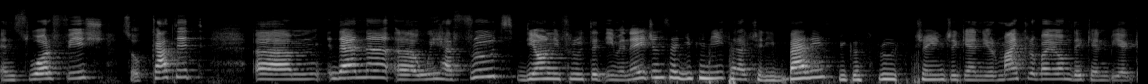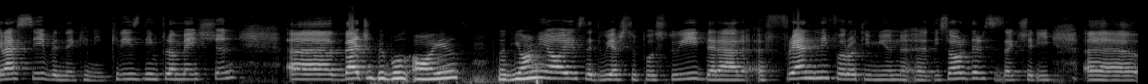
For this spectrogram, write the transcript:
and swordfish. So cut it. Um, then uh, we have fruits. The only fruit that even agents that you can eat are actually berries because fruits change again your microbiome. They can be aggressive and they can increase the inflammation. Uh, vegetable oils. So the only oils that we are supposed to eat that are uh, friendly for autoimmune uh, disorders is actually uh,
